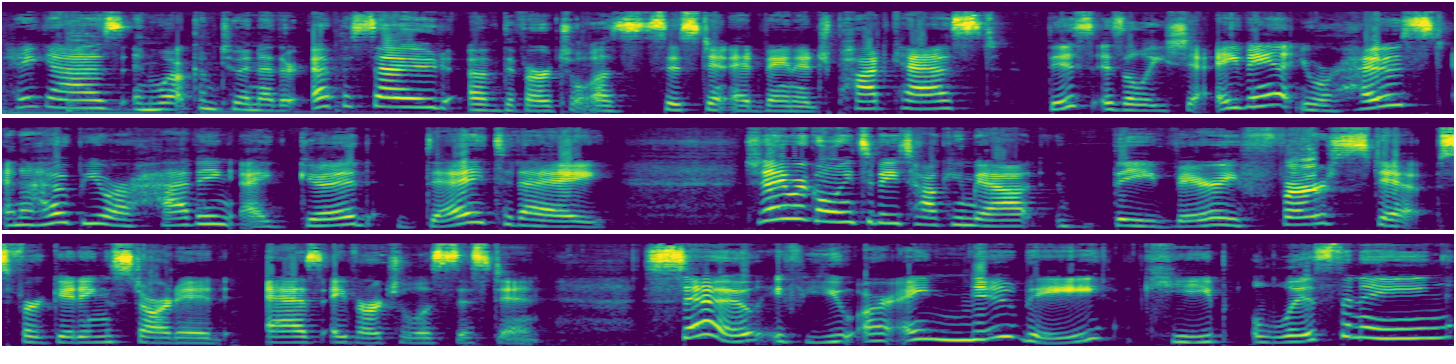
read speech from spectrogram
Hey guys, and welcome to another episode of the Virtual Assistant Advantage podcast. This is Alyssa Avant, your host, and I hope you are having a good day today. Today, we're going to be talking about the very first steps for getting started as a virtual assistant. So, if you are a newbie, keep listening.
